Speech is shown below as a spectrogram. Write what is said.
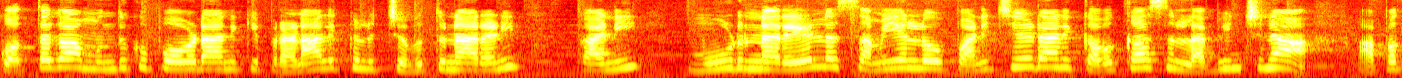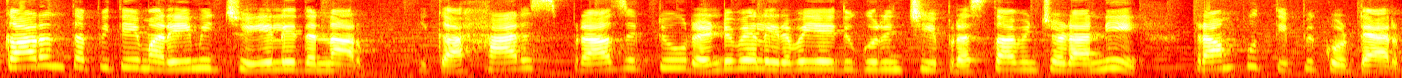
కొత్తగా ముందుకు పోవడానికి ప్రణాళికలు చెబుతున్నారని కానీ మూడున్నరేళ్ళ సమయంలో పనిచేయడానికి అవకాశం లభించినా అపకారం తప్పితే మరేమీ చేయలేదన్నారు. ఇక హ్యారిస్ ప్రాజెక్టు రెండు వేల ఇరవై ఐదు గురించి ప్రస్తావించడాన్ని ట్రంప్ తిప్పికొట్టారు.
